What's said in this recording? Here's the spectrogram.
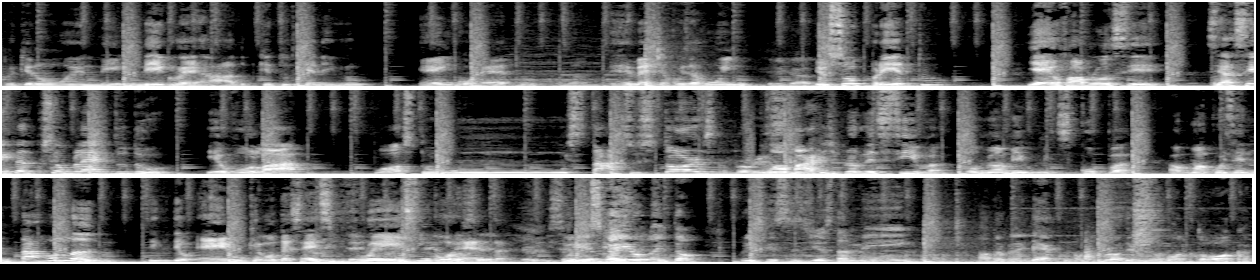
porque não é negro. Negro é errado, porque tudo que é negro é incorreto. Remete a coisa ruim. Obrigado. Eu sou preto, e aí eu falo pra você, você aceita com o seu black, Dudu? Eu vou lá, posto um status, stories, uma marca de progressiva. Ô meu amigo, me desculpa, alguma coisa aí não tá rolando, entendeu? É, o que acontece é essa influência incorreta. isso Por isso que aí eu. Então, por isso que esses dias também tava trocando ideia com outro brother meu, Motoca,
